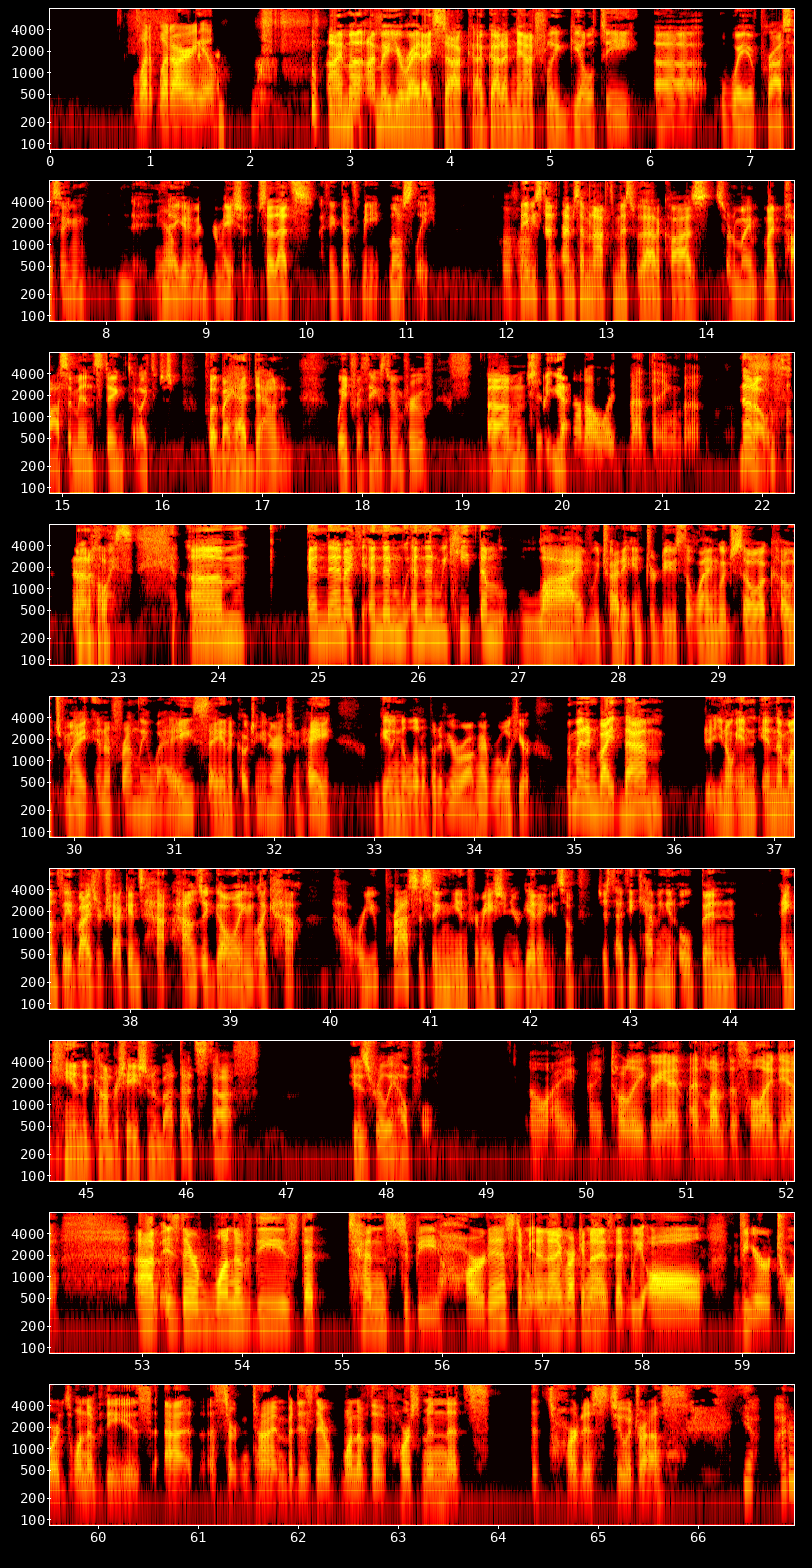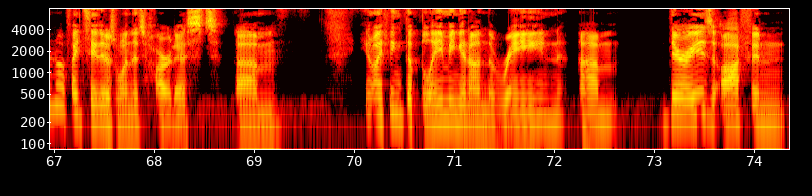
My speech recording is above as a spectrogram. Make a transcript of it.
What what are you? I'm a I'm a you're right. I suck. I've got a naturally guilty uh, way of processing n- yep. negative information. So that's I think that's me mostly. Mm-hmm. Maybe sometimes I'm an optimist without a cause, sort of my, my possum instinct. I like to just put my head down and wait for things to improve. Um, Which is yeah. not always a bad thing, but not always, not always. Um, and then I th- and then and then we keep them live. We try to introduce the language. So a coach might, in a friendly way, say in a coaching interaction, "Hey, I'm getting a little bit of you're wrong I rule here." We might invite them, you know, in in the monthly advisor check-ins. How, how's it going? Like how how are you processing the information you're getting? So just I think having an open and candid conversation about that stuff is really helpful. Oh, I, I totally agree. I, I love this whole idea. Um, is there one of these that tends to be hardest? I mean, and I recognize that we all veer towards one of these at a certain time, but is there one of the horsemen that's that's hardest to address? Yeah, I don't know if I'd say there's one that's hardest. Um, you know, I think the blaming it on the rain. Um, there is often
